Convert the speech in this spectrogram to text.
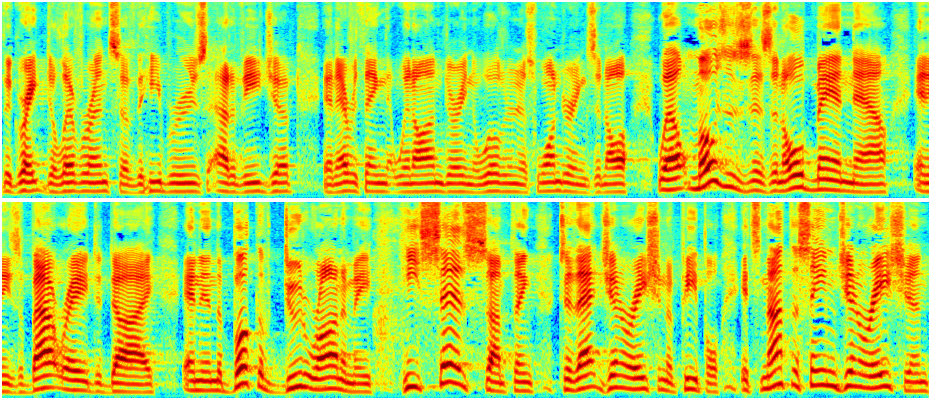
the great deliverance of the Hebrews out of Egypt and everything that went on during the wilderness wanderings and all. Well, Moses is an old man now and he's about ready to die. And in the book of Deuteronomy, he says something to that generation of people. It's not the same generation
